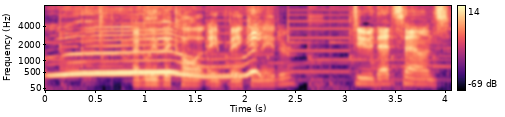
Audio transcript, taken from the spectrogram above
I believe they call it a baconator. Dude, that sounds.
